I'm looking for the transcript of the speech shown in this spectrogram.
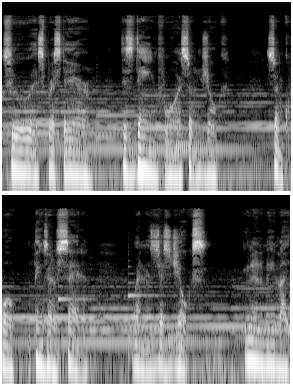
to express their disdain for a certain joke, certain quote, things that are said when it's just jokes. You know what I mean? Like,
